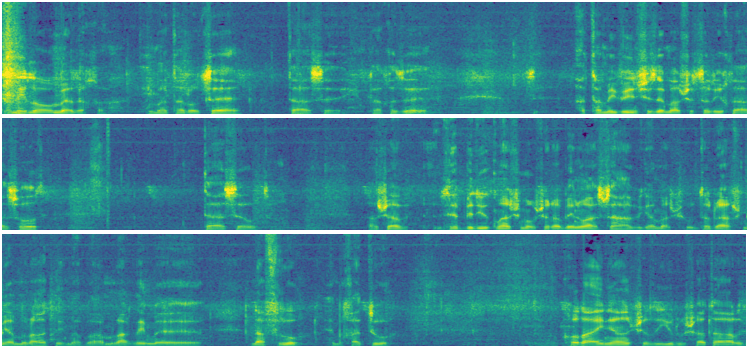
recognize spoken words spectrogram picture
אני לא אומר לך, אם אתה רוצה, תעשה. ככה זה, אתה מבין שזה מה שצריך לעשות, תעשה אותו. עכשיו, זה בדיוק מה שמשה רבנו עשה, וגם מה שהוא דרש מהמרגלים, אבל המרגלים, אה, נפלו, הם חטאו. כל העניין של ירושת הארץ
